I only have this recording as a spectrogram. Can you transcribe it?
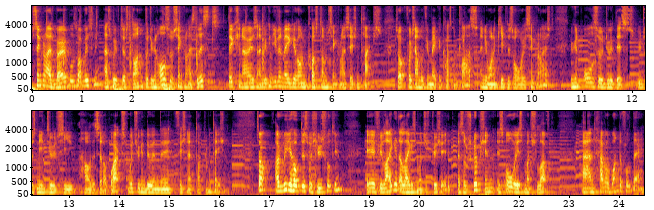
synchronize variables, obviously, as we've just done, but you can also synchronize lists, dictionaries, and you can even make your own custom synchronization types. So for example, if you make a custom class and you want to keep this always synchronized, you can also do this. You just need to see how the setup works, which you can do in the Fishnet documentation. So I really hope this was useful to you. If you like it, I like it much appreciated. A subscription is always much loved. and have a wonderful day.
